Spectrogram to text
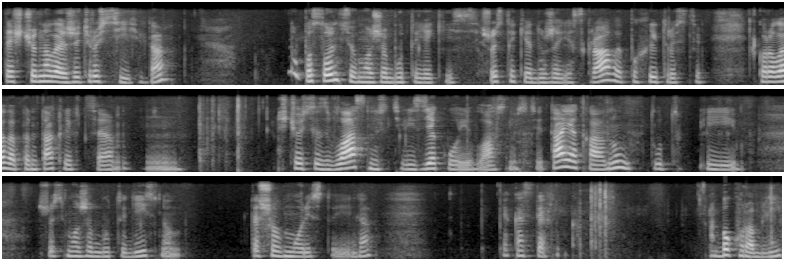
те, що належить Росії. Да? Ну, по сонцю може бути якісь щось таке дуже яскраве по хитрості. Королева Пентаклів це м, щось із власності, із якої власності. Та, яка, ну, тут і щось може бути дійсно те, що в морі стоїть. Да? Якась техніка. Або кораблі.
